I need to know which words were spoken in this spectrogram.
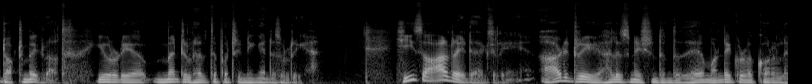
doctor Meghnath இவருடைய மென்டல் ஹெல்த்தை பற்றி நீங்கள் என்ன சொல்கிறீங்க he's all right actually auditory hallucination இருந்தது மண்டைக்குள்ள குரல்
